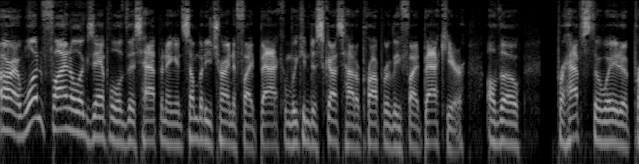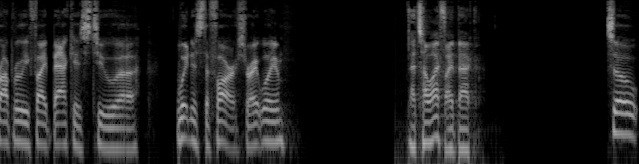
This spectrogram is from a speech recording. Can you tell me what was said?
All right, one final example of this happening and somebody trying to fight back, and we can discuss how to properly fight back here. Although, perhaps the way to properly fight back is to uh, witness the farce, right, William? That's how I fight back. So,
